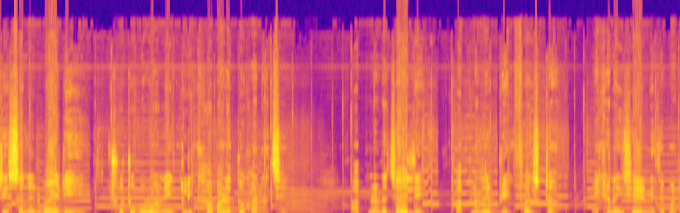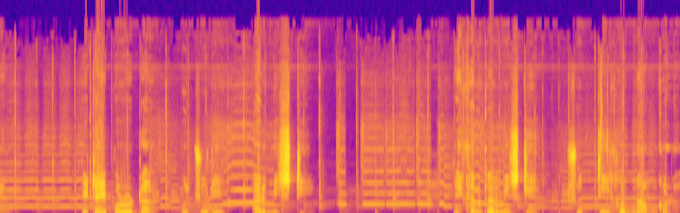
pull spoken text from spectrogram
স্টেশনের বাইরেই ছোট বড় অনেকগুলি খাবারের দোকান আছে। আপনারা চাইলে আপনাদের ব্রেকফাস্টটা এখানেই সেরে নিতে পারেন। পেটাই পরোটা, কচুরি আর মিষ্টি। এখানকার মিষ্টি সত্যিই খুব নামকরা।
